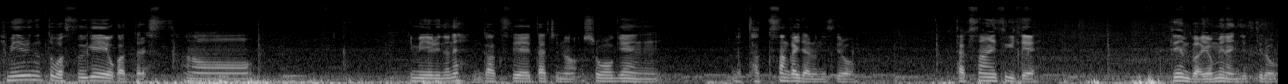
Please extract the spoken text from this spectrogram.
姫寄りの塔はすげえ良かったです。あのー、姫寄りのね学生たちの証言がたくさん書いてあるんですけどたくさんありすぎて全部は読めないんですけど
